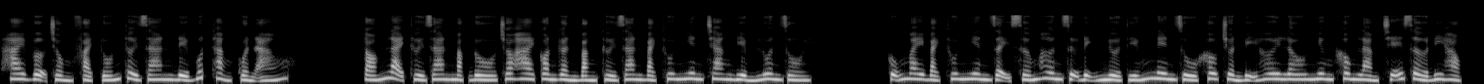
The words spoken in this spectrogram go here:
hai vợ chồng phải tốn thời gian để vuốt thẳng quần áo. Tóm lại thời gian mặc đồ cho hai con gần bằng thời gian Bạch Thu Nhiên trang điểm luôn rồi. Cũng may Bạch Thu Nhiên dậy sớm hơn dự định nửa tiếng nên dù khâu chuẩn bị hơi lâu nhưng không làm trễ giờ đi học.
